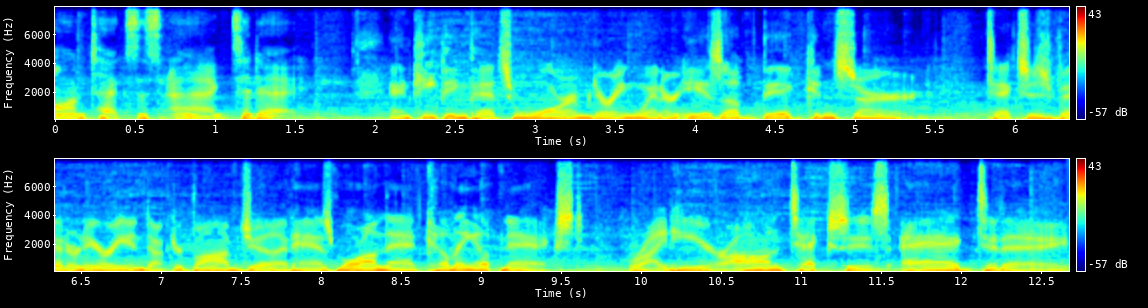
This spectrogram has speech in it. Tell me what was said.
on Texas Ag today. And keeping pets warm during winter is a big concern. Texas veterinarian Dr. Bob Judd has more on that coming up next, right here on Texas Ag Today.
